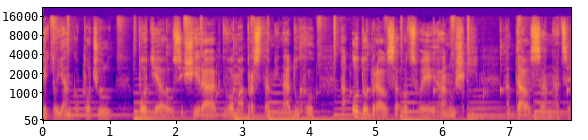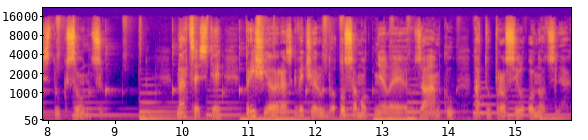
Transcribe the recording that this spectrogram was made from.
Keď to Janko počul, potiahol si širák dvoma prstami na ducho a odobral sa od svojej hanušky a dal sa na cestu k slncu. Na ceste prišiel raz k večeru do osamotnelého zámku a tu prosil o nocľah.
